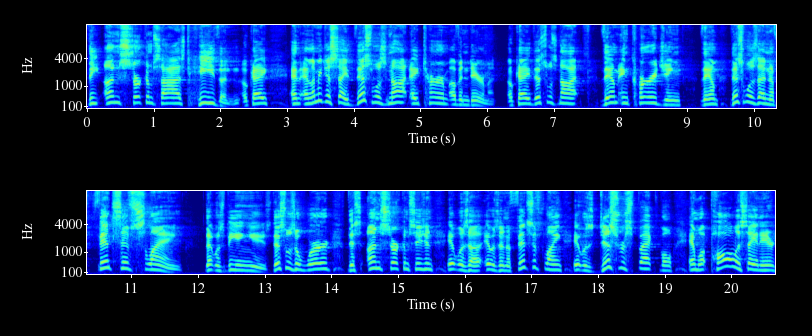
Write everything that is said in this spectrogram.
the uncircumcised heathen, okay? And, and let me just say, this was not a term of endearment, okay? This was not them encouraging them. This was an offensive slang that was being used. This was a word, this uncircumcision, it was, a, it was an offensive thing, it was disrespectful. And what Paul is saying here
